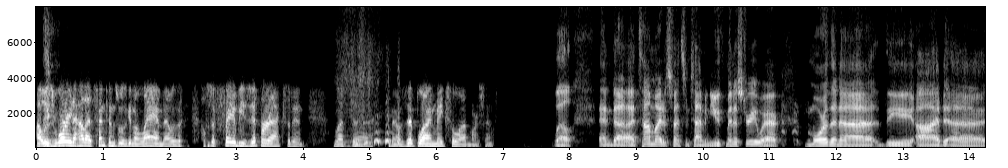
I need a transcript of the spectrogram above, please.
I was worried how that sentence was going to land. I was I was afraid it'd be zipper accident. but uh, you know, zip line makes a lot more sense. Well, and uh, Tom might have spent some time in youth ministry where more than uh, the odd uh,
